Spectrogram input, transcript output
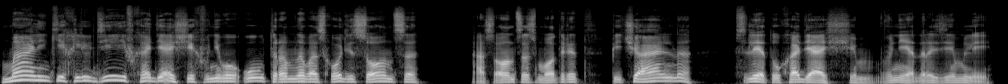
маленьких людей, входящих в него утром на восходе солнца, а солнце смотрит печально вслед уходящим в недра земли.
